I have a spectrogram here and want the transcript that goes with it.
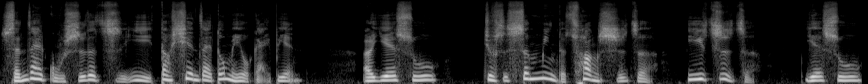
神在古时的旨意到现在都没有改变，而耶稣就是生命的创始者、医治者，耶稣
